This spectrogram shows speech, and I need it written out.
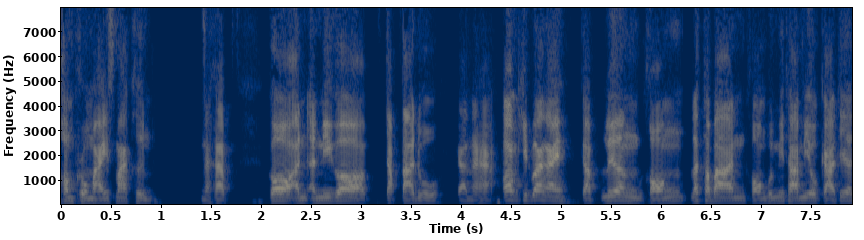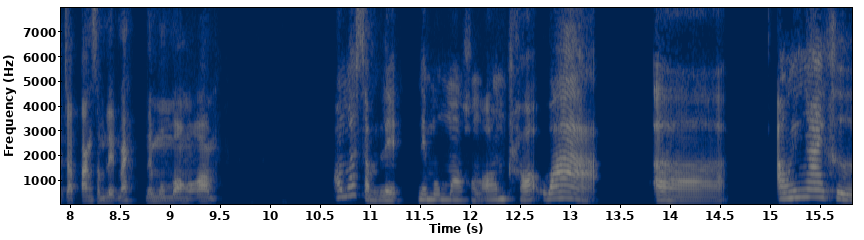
คอม p r o m i s e มากขึ้นนะครับ ก็อันอันนี้ก็จับตาดูกันนะฮะอ้อมคิดว่าไงกับเรื่องของรัฐบาลของคุณพิธามีโอกาสที่จะจัดตั้งสำเร็จไหมในมุมมองของอ้อม อ้อมว่าสำเร็จในมุมมองของอ้อมเพราะว่า เอ่อเอาง่ายๆคือ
